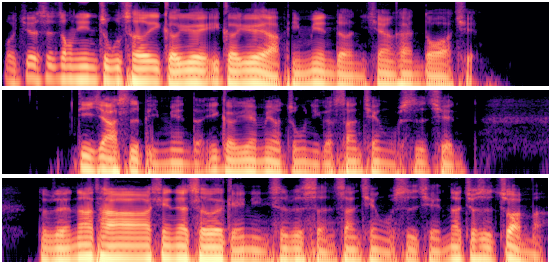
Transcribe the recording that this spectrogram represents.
我觉得市中心租车一个月一个月啊，平面的，你想想看多少钱？地下室平面的，一个月没有租你个三千五四千，对不对？那他现在车位给你，你是不是省三千五四千？那就是赚嘛。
